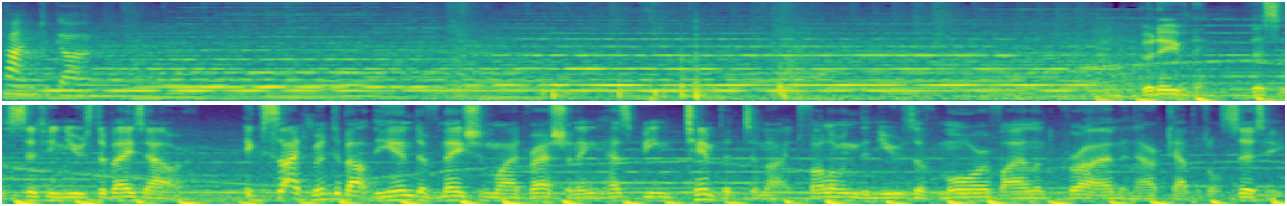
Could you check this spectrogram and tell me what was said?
Time to go. Good evening. This is City News Debate Hour. Excitement about the end of nationwide rationing has been tempered tonight following the news of more violent crime in our capital city.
